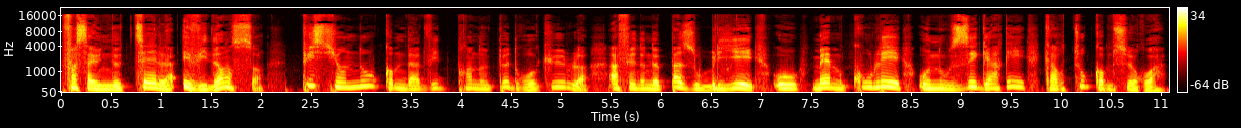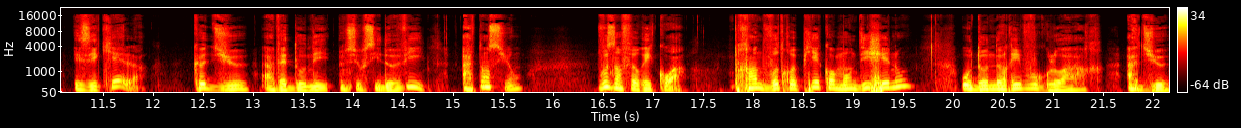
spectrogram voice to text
Face à une telle évidence, puissions-nous, comme David, prendre un peu de recul afin de ne pas oublier ou même couler ou nous égarer, car tout comme ce roi Ézéchiel, que Dieu avait donné un souci de vie, attention, vous en ferez quoi? Prendre votre pied comme on dit chez nous? Ou donnerez-vous gloire à Dieu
